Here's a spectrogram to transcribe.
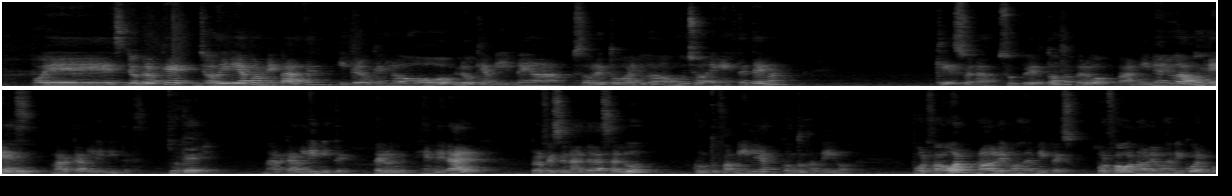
pues yo creo que, yo diría por mi parte, y creo que es lo, lo que a mí me ha sobre todo ayudado mucho en este tema, que suena súper tonto, pero para mí me ha ayudado, es marcar límites. Ok. Marcar límites, pero en general, profesional de la salud, con tu familia, con tus amigos. Por favor, no hablemos de mi peso. Por favor, no hablemos de mi cuerpo.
